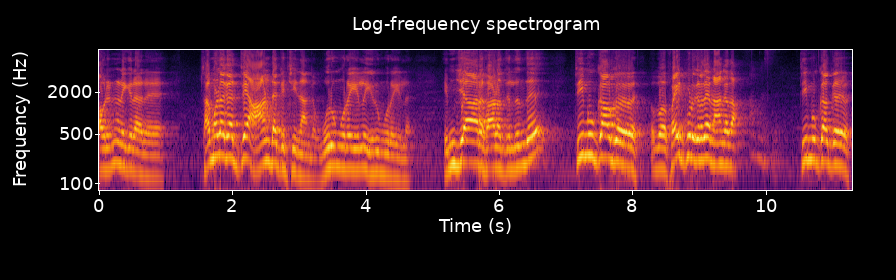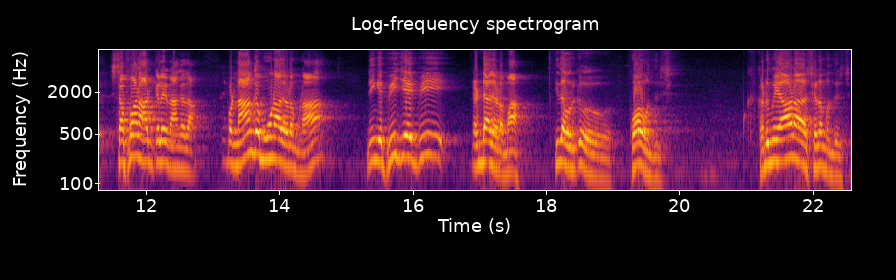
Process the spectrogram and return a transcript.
அவர் என்ன நினைக்கிறாரு? தமிழகத்தை ஆண்ட கட்சி நாங்கள் ஒரு முறையில் இருமுறையில் எம்ஜிஆர் காலத்திலேருந்து திமுகவுக்கு ஃபைட் கொடுக்குறதே நாங்கள் தான். திமுகவுக்கு ஸ்டஃபான ஆட்களே நாங்கள் தான். இப்போ நாங்கள் மூணாவது இடம்னா நீங்கள் பிஜேபி ரெண்டாவது இடமா? இது அவருக்கு கோவம் வந்துருச்சு. கடுமையான சினம் வந்துருச்சு.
